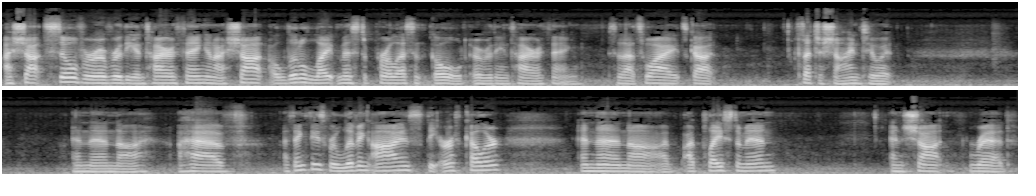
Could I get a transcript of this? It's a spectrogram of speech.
I shot silver over the entire thing, and I shot a little light mist of pearlescent gold over the entire thing. So that's why it's got such a shine to it. And then uh, I have, I think these were Living Eyes, the earth color. And then uh, I, I placed them in and shot red.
